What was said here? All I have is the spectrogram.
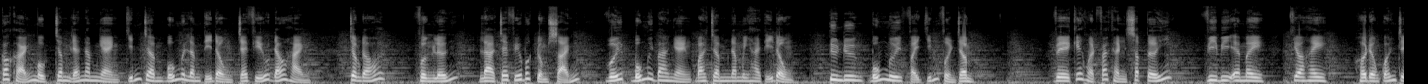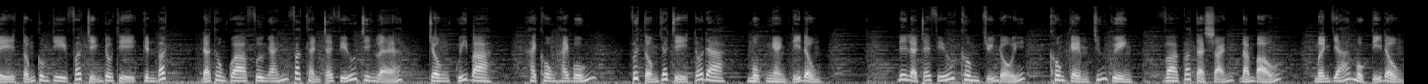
có khoảng 105.945 tỷ đồng trái phiếu đáo hạn, trong đó phần lớn là trái phiếu bất động sản với 43.352 tỷ đồng, tương đương 40,9%. Về kế hoạch phát hành sắp tới, VBMA cho hay Hội đồng Quản trị Tổng Công ty Phát triển Đô thị Kinh Bắc đã thông qua phương án phát hành trái phiếu riêng lẻ trong quý 3 2024 với tổng giá trị tối đa 1.000 tỷ đồng. Đây là trái phiếu không chuyển đổi, không kèm chứng quyền và có tài sản đảm bảo, mệnh giá 1 tỷ đồng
